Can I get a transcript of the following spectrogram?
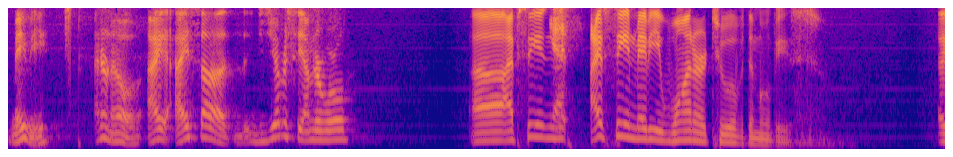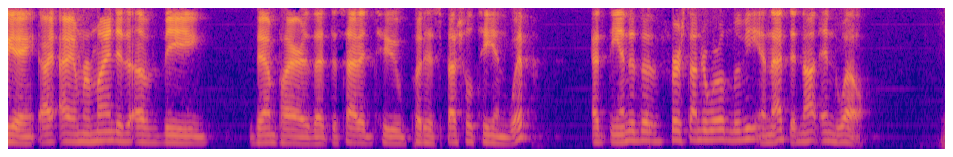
Maybe. I don't know. I I saw. Did you ever see Underworld? Uh, I've seen Yes. I've seen maybe one or two of the movies. Okay, I, I am reminded of the vampire that decided to put his specialty in whip at the end of the first Underworld movie, and that did not end well.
